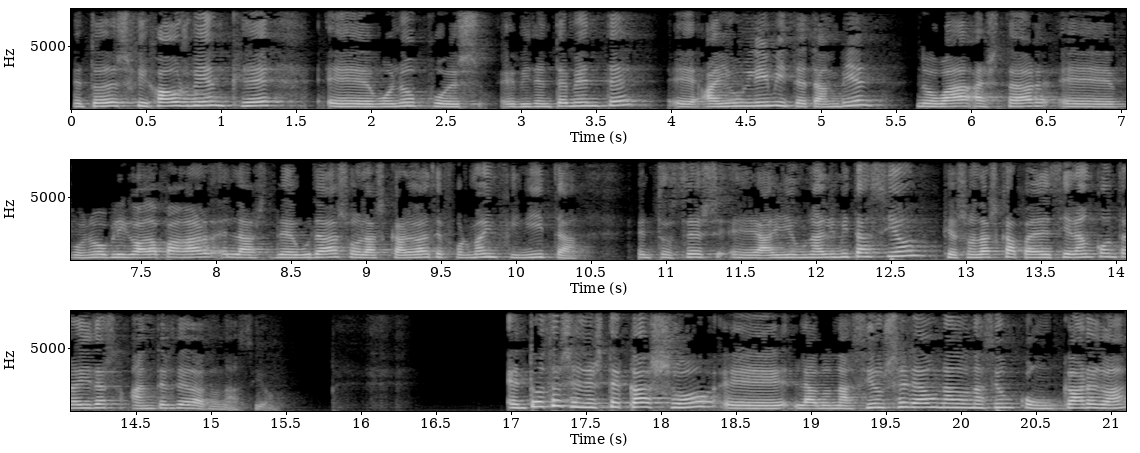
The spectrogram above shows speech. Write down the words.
Entonces, fijaos bien que, eh, bueno, pues evidentemente eh, hay un límite también. No va a estar, bueno, obligado a pagar las deudas o las cargas de forma infinita. Entonces, hay una limitación que son las que aparecieran contraídas antes de la donación. Entonces, en este caso, la donación será una donación con carga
